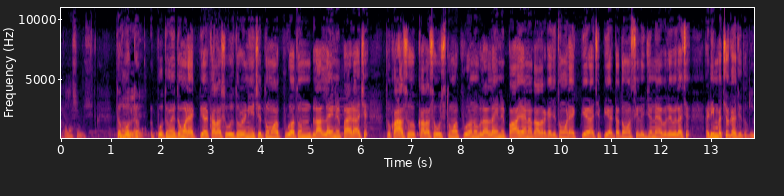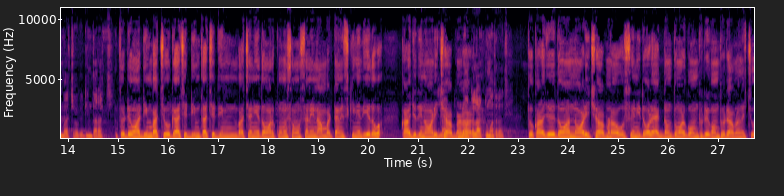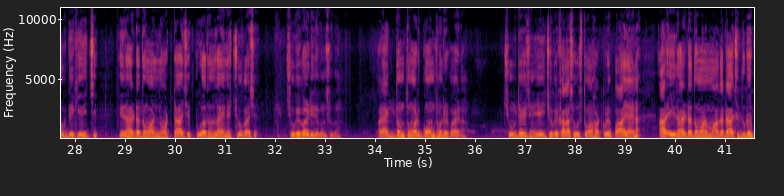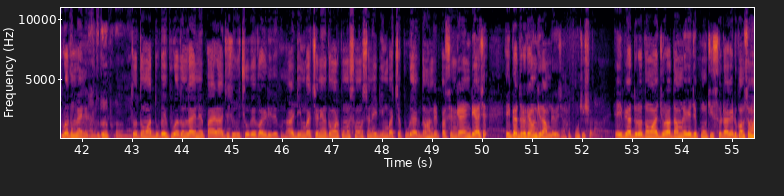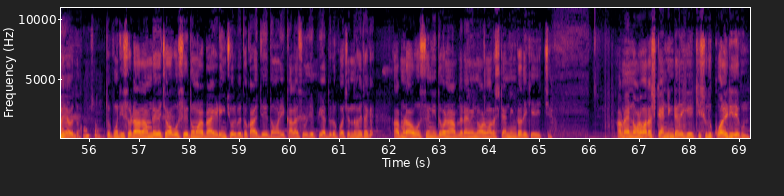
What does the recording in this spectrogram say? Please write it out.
তো প্রথম- প্রথমে তোমার এক পেয়ার কালা সবুজ ধরে নিয়েছে। তোমার পুরাতন ব্লাড লাইনের পায়রা আছে। তো কালা কালা সবুজ তোমার পুরানো ব্লাড লাইনের পাওয়া যায় না। দাদার কাছে তোমার এক পেয়ার আছে পেয়ারটা তোমার সেলের জন্য অ্যাভেলেবেল আছে। আর ডিম বাচ্চাকে আছে তো? ডিম বাচ্চা ওকে ডিম তাড়াচ্ছে। তো তোমার ডিম বাচ্চা ওকে আছে ডিম তাচ্ছে ডিম বাচ্চা নিয়ে তোমার কোনো সমস্যা নেই। নাম্বারটা আমি স্ক্রিনে দিয়ে দেবো। কারও যদি নেওয়ার ইচ্ছা আপনারা লাট্টু মাথার আছে। তো কারও যদি তোমার নেওয়ার ইচ্ছা আপনারা অবশ্যই নিতে পারো। একদম তোমার গম ঠোঁটে গম ঠোঁটে আপনাদের চোখ দেখিয়ে দিচ্ছি। এর হারটা তোমার নটটা আছে পুরাতন লাইনের চোখ আছে। চোখে কোয়ালিটি দেখুন শুধু। আর একদম তোমার গম ঠোঁটের পায়রা। চোখ দেখেছেন? এই চোখের কালা সবুজ তোমার হট করে পাওয়া যায় না? আর এই ধারটা তোমার মাথাটা আছে দুটোই পুরাতন লাইনের তো? দুটোর তো তোমার দুটোই পুরাতন লাইনের পায়রা আছে শুধু চোখের কোয়ালিটি দেখুন। আর ডিম বাচ্চা নিয়েও তোমার কোনো সমস্যা নেই ডিম বাচ্চা পুরো একদম হান্ড্রেড পার্সেন্ট গ্যারান্টি আছে। এই পেয়ার দুটো কেমন কি দাম লেগেছে? পঁচিশশো টাকা। এই পেয়ার দুটো তোমার জোড়ার দাম লেগেছে পঁচিশশো টাকা একটু কম সম হয়ে যাবে তো? তো পঁচিশশো টাকা দাম লেগেছে অবশ্যই তোমার ব্রাইডিং চলবে। তো কার যদি তোমার এই কালা সবুজের পেয়ার দুটো পছন্দ হয়ে থাকে আপনারা অবশ্যই নিতে পারেন। আপনাদের আমি নর্মাদা স্ট্যান্ডিংটা দেখিয়ে দিচ্ছি। আপনার নর্মাদার স্ট্যান্ডিংটা দেখিয়ে দিচ্ছি, শুধু কোয়ালিটি দেখুন।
